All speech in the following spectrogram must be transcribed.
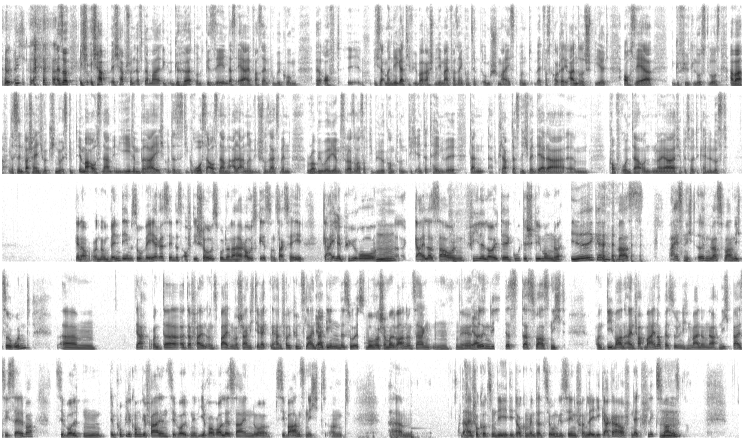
Wirklich? also ich, ich habe ich hab schon öfter mal gehört und gesehen, dass er einfach sein Publikum äh, oft, äh, ich sag mal, negativ überrascht, indem er einfach sein Konzept umschmeißt und etwas komplett okay. anderes spielt. Auch sehr gefühlt lustlos. Aber das sind wahrscheinlich wirklich nur, es gibt immer Ausnahmen in jedem Bereich und das ist die große Ausnahme. Alle anderen, wie du schon sagst, wenn Robbie Williams oder sowas auf die Bühne kommt und dich entertainen will, dann klappt das nicht, wenn der da ähm, Kopf runter und naja, ich habe jetzt heute keine Lust. Genau. Und, und wenn dem so wäre, sind es oft die Shows, wo du nachher rausgehst und sagst, hey, geile Pyro, mhm. äh, geiler Sound, viele Leute, gute Stimmung, nur irgendwas, weiß nicht, irgendwas war nicht so rund. Ähm, ja, und da, da fallen uns beiden wahrscheinlich direkt eine Handvoll Künstler ein, ja. bei denen das so ist, wo wir schon mal waren und sagen, hm, ne, ja. irgendwie, das, das war es nicht. Und die waren einfach meiner persönlichen Meinung nach nicht bei sich selber Sie wollten dem Publikum gefallen, sie wollten in ihrer Rolle sein, nur sie waren es nicht. Und ähm, da habe ich vor kurzem die, die Dokumentation gesehen von Lady Gaga auf Netflix, war mhm. das.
